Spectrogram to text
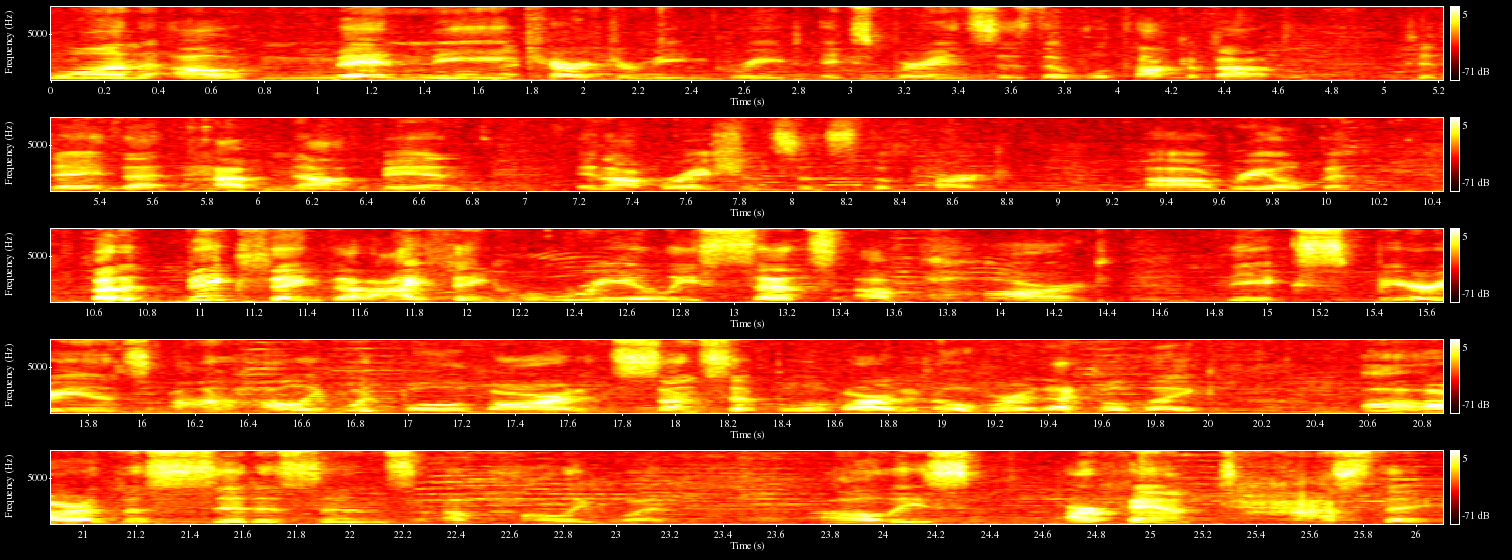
one of many character meet and greet experiences that we'll talk about today that have not been in operation since the park uh, reopened. But a big thing that I think really sets apart the experience on Hollywood Boulevard and Sunset Boulevard and over at Echo Lake are the citizens of Hollywood. Oh, these are fantastic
